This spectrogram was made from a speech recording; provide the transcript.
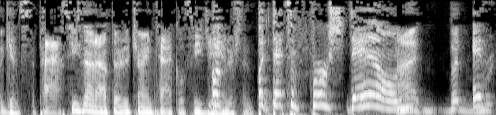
against the pass. He's not out there to try and tackle CJ Anderson. But that's a first down. I, but r-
